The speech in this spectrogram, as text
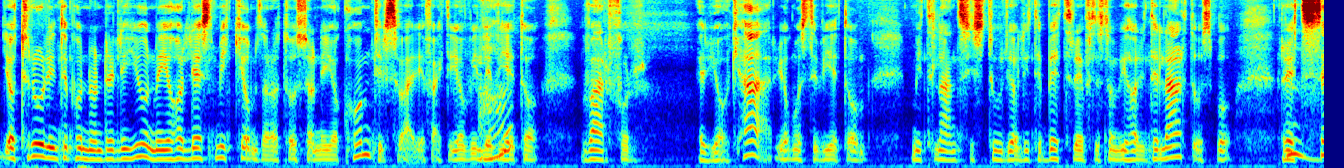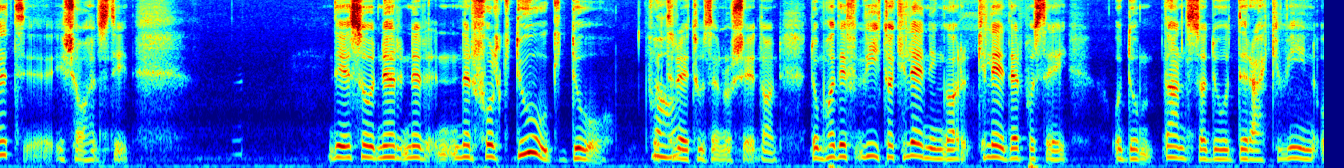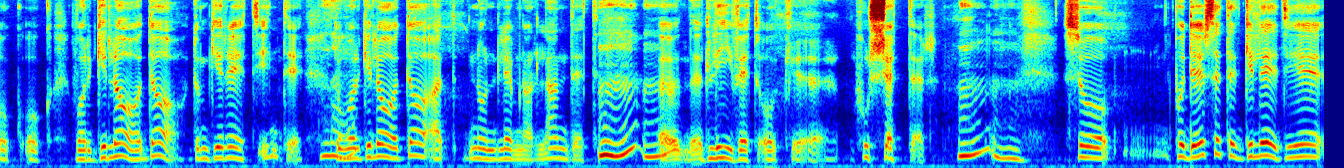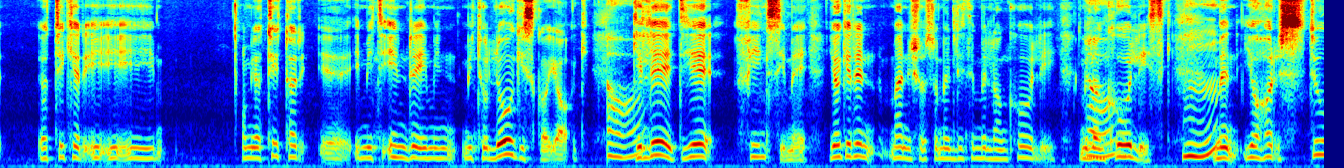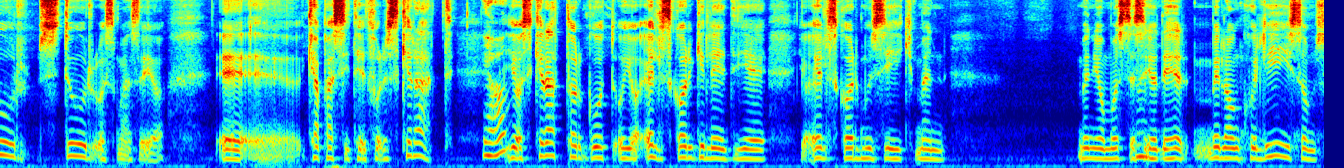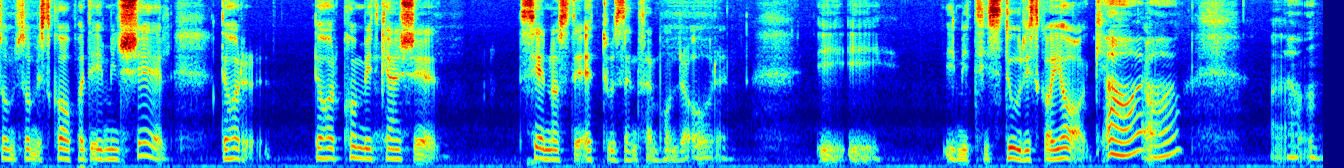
jag tror inte på någon religion men jag har läst mycket om Zarathustra när jag kom till Sverige faktiskt. Jag ville Ja. veta varför är jag här? Jag måste veta om mitt lands historia lite bättre eftersom vi har inte lärt oss på rätt Mm. sätt eh, i shahens tid. Det är så när, när, när folk dog då, för Ja. 3000 år sedan, de hade vita klänningar, kläder på sig och de dansade och drack vin och, och var glada. De grät inte. Nej. De var glada att någon lämnar landet, Mm, mm, eh, livet och eh, fortsätter. mm, mm. Så på det sättet glädje, jag tycker i, i, i om jag tittar eh, i mitt inre, i min mytologiska jag, Ja. glädje finns i mig. Jag är en människa som är lite melankoli, melankolisk. Mm. Men jag har stor, stor, vad ska man säga, eh, kapacitet för skratt. Ja. Jag skrattar gott och jag älskar glädje, jag älskar musik men men jag måste säga Mm. det här melankoli som, som, som skapade i min själ, det har, det har kommit kanske senaste 1500 åren i, i, i mitt historiska jag. Ja, ja. Ja,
